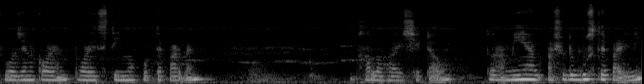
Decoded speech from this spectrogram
ফ্রোজেন করেন, পরে স্টিমও করতে পারবেন। ভালো হয় সেটাও। তো আমি আসলে বুঝতে পারিনি।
